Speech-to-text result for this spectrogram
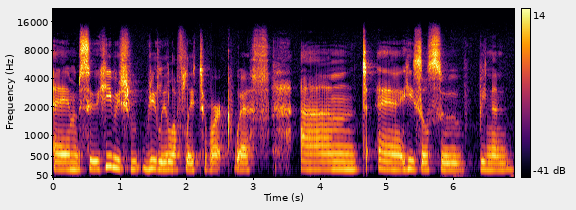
Um, so he was really lovely to work with, and uh, he's also been in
